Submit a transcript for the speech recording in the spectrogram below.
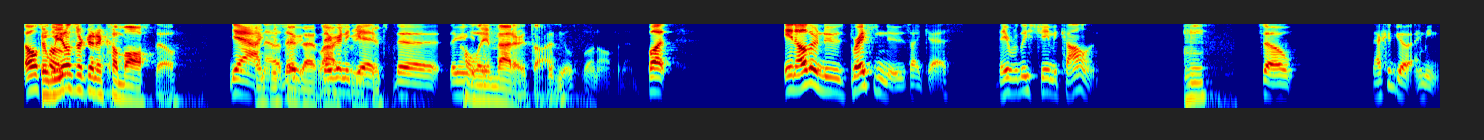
also the wheels are going to come off though. Yeah, Like no, we they're, said that they're last going to get it's the they're gonna Only get a matter of the, the wheels blown off of them. But in other news, breaking news, I guess they released Jamie Collins. Mhm. So that could go. I mean,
